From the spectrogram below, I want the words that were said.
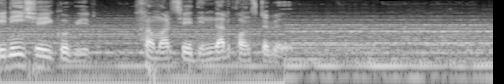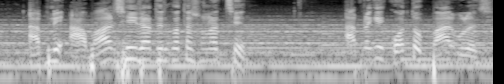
ইনি সেই কবির আমার সেই দিনকার কনস্টেবল। আপনি আবার সেই রাতের কথা শোনাচ্ছেন? আপনাকে কতবার বলেছি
